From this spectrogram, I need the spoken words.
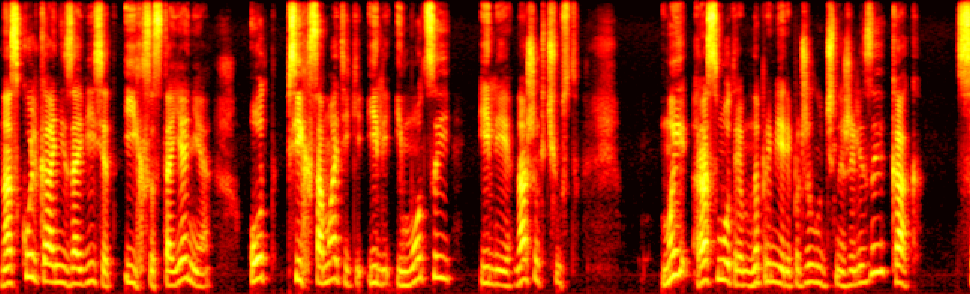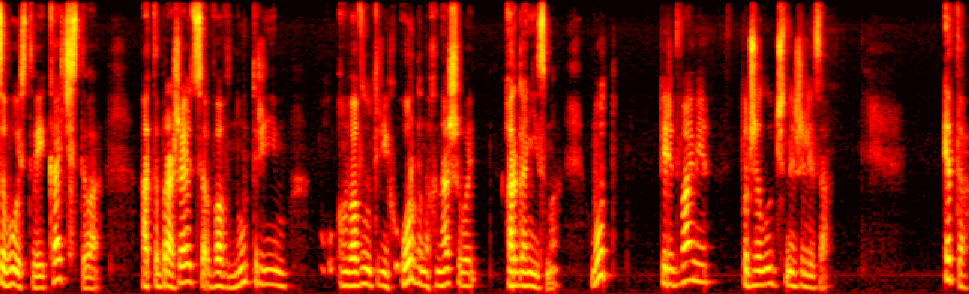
Насколько они зависят, их состояние, от психосоматики или эмоций или наших чувств. Мы рассмотрим на примере поджелудочной железы, как свойства и качества отображаются во внутреннем во внутренних органах нашего организма. Вот перед вами поджелудочная железа. Это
